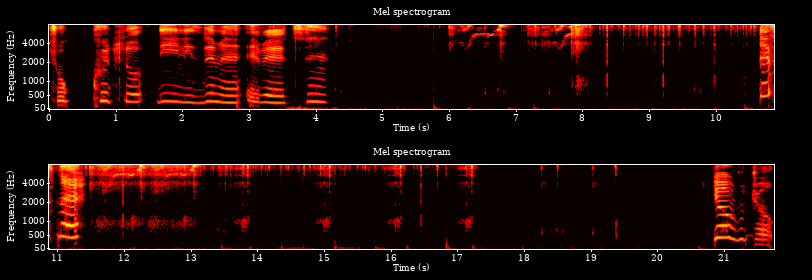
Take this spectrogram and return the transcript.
çok kötü değiliz değil mi? Evet. Yavrucuğum.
